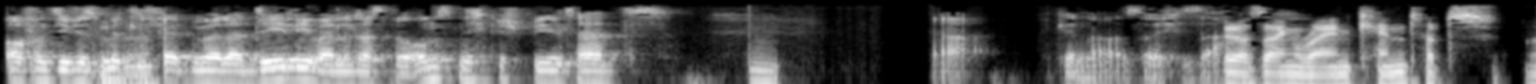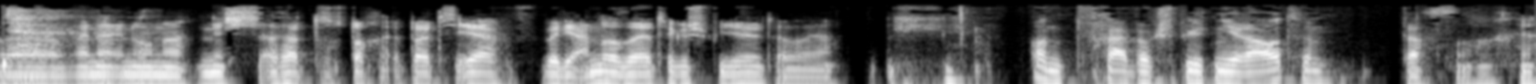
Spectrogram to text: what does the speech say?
Offensives ja. Mittelfeld Möller-Deli, weil er das bei uns nicht gespielt hat. Hm. Ja, genau, solche Sachen. Ich würde auch sagen, Ryan Kent hat äh, meiner Erinnerung nach nicht, also hat doch deutlich eher über die andere Seite gespielt, aber ja. Und Freiburg spielt nie Raute. Das auch, ja.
